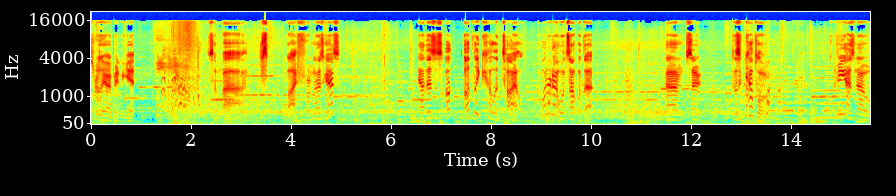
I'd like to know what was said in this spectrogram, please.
was really hoping to get some uh, life from those guys. Now there's this odd, oddly coloured tile. I want to know what's up with that. Um, so there's a couple of them. So if you guys know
